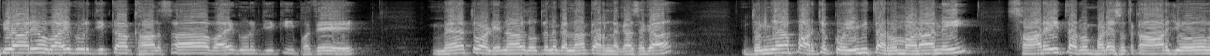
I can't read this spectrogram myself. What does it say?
ਪਿਆਰਿਓ, ਵਾਹਿਗੁਰੂ ਜੀ ਕਾ ਖਾਲਸਾ, ਵਾਹਿਗੁਰੂ ਜੀ ਕੀ ਫਤਿਹ। ਮੈਂ ਤੁਹਾਡੇ ਨਾਲ ਦੋ ਤਿੰਨ ਗੱਲਾਂ ਕਰਨ ਲੱਗਾ ਸੀਗਾ। ਦੁਨੀਆ ਭਰ 'ਚ ਕੋਈ ਵੀ ਧਰਮ ਮਾੜਾ ਨਹੀਂ, ਸਾਰੇ ਹੀ ਧਰਮ ਬੜੇ ਸਤਿਕਾਰਯੋਗ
